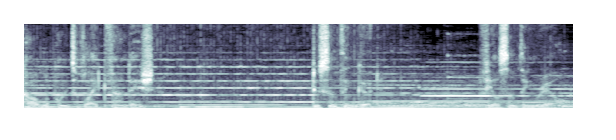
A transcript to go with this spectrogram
Call the Points of Light Foundation. Do something good. Feel something real.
